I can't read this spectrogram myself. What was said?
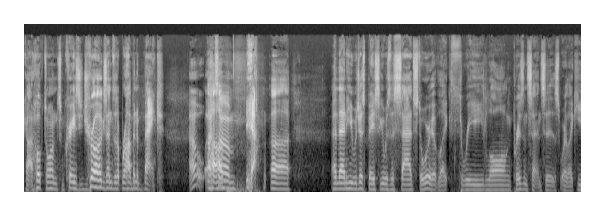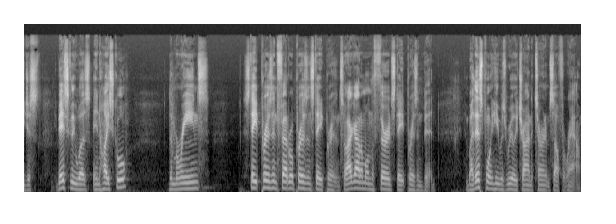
Got hooked on some crazy drugs. Ended up robbing a bank. oh, that's um, um, Yeah. Uh, and then he would just basically was this sad story of like three long prison sentences where like he just basically was in high school, the Marines, state prison, federal prison, state prison. So I got him on the third state prison bid. And by this point, he was really trying to turn himself around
